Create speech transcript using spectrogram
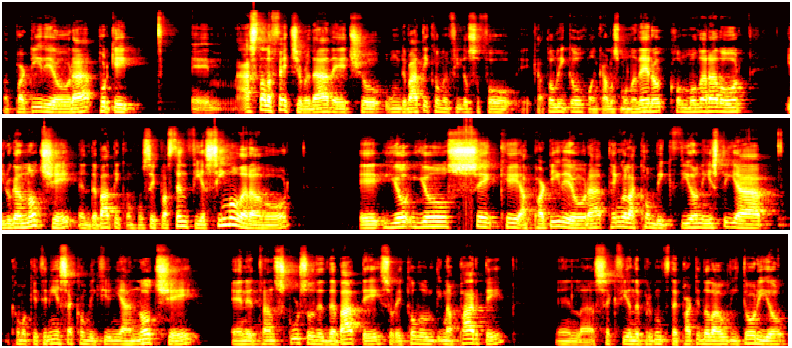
a partir de ahora, porque eh, hasta la fecha, ¿verdad? He hecho un debate con el filósofo católico Juan Carlos Monedero, con moderador, y luego anoche, el debate con José Plastencia, sin moderador, eh, yo, yo sé que a partir de ahora tengo la convicción, y esto ya, como que tenía esa convicción ya anoche, en el transcurso del debate, sobre todo la última parte, en la sección de preguntas de parte del auditorio,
